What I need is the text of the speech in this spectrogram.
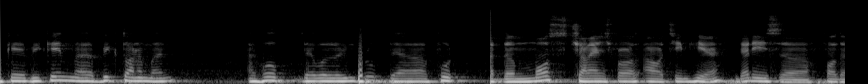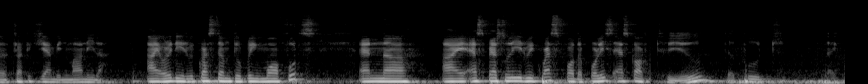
Okay, became a big tournament. I hope they will improve their food. But The most challenge for our team here, that is uh, for the traffic jam in Manila. I already request them to bring more foods, and uh, I especially request for the police escort. To you, the food, like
